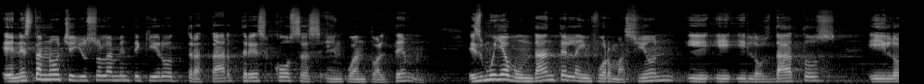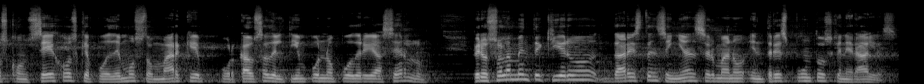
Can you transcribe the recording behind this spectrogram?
En esta noche yo solamente quiero tratar tres cosas en cuanto al tema. Es muy abundante la información y, los datos y los consejos que podemos tomar que por causa del tiempo no podría hacerlo. Pero solamente quiero dar esta enseñanza, hermano, en tres puntos generales.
